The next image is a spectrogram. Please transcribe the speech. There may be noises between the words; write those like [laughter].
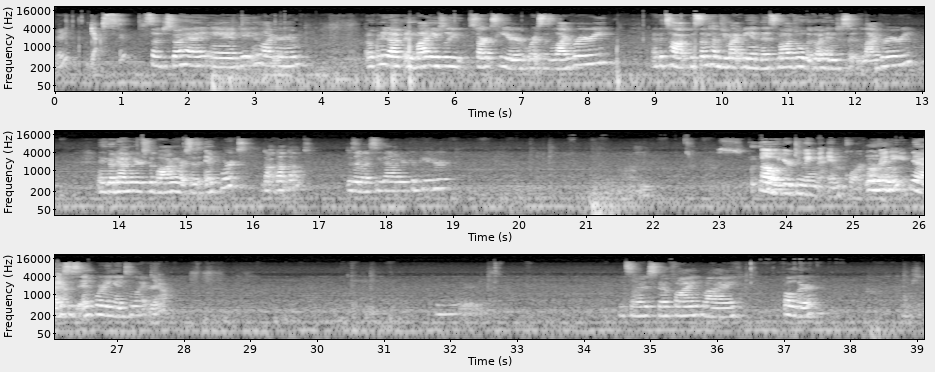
Ready? Yes. So just go ahead and get in Lightroom, open it up, and mine usually starts here where it says library at the top, because sometimes you might be in this module, but go ahead and just hit library. And go down here to the bottom where it says import, dot, dot, dot. Does everybody see that on your computer? Oh, you're doing the import already. Mhm. Yeah, this is importing into Lightroom. Yeah. And so I just go find my folder.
